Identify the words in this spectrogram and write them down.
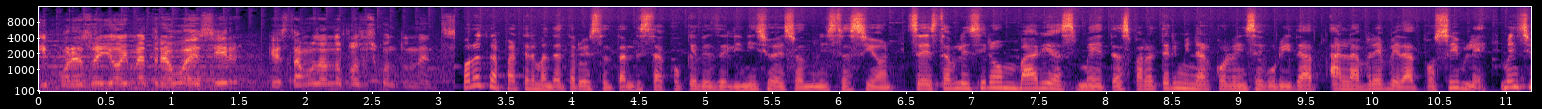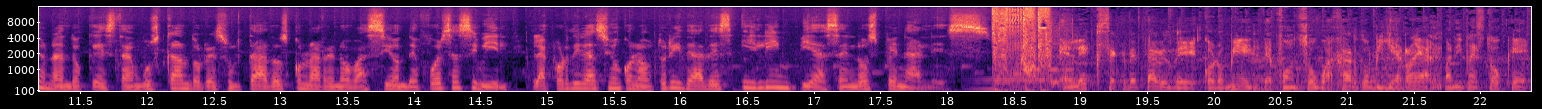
y por eso yo hoy me atrevo a decir que estamos dando pasos contundentes. Por otra parte, el mandatario estatal destacó que desde el inicio de su administración se establecieron varias metas para terminar con la inseguridad a la brevedad posible, mencionando que están buscando resultados con la renovación de fuerza civil, la coordinación con autoridades y limpias en los penales. El exsecretario de Economía, Ildefonso Guajardo Villarreal, manifestó que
